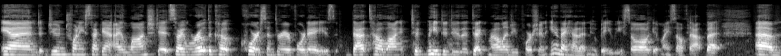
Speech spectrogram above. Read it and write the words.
And June 22nd, I launched it. So I wrote the co- course in three or four days. That's how long it took me to do the technology portion. And I had a new baby. So I'll get myself that. But um,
